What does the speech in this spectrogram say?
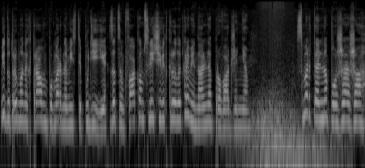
від отриманих травм помер на місці події. За цим фактом слідчі відкрили кримінальне провадження. Смертельна пожежа.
